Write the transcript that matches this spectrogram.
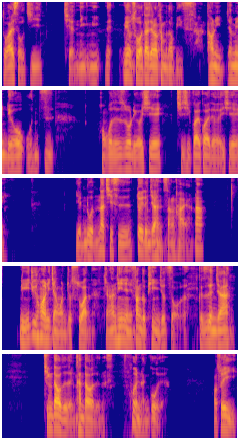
躲在手机前，你你那没有错，大家都看不到彼此啊。然后你那边留文字，或者是说留一些奇奇怪怪的一些言论，那其实对人家很伤害啊。那你一句话你讲完就算了，讲难听一点，你放个屁你就走了。可是人家听到的人、看到的人会很难过的。所以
